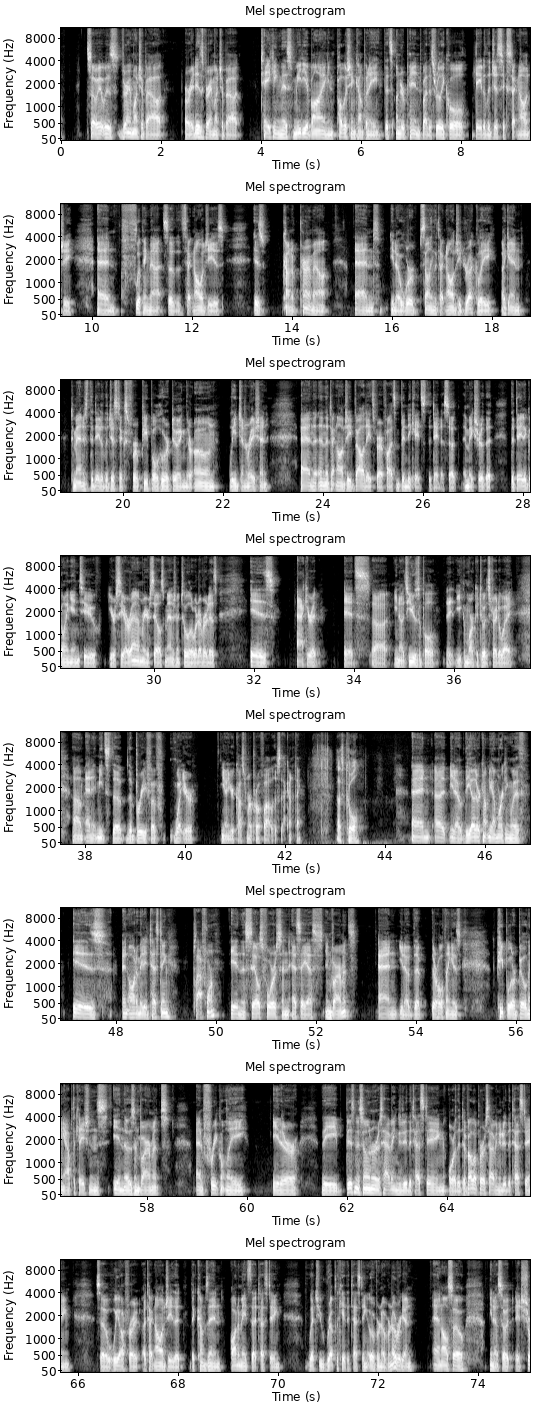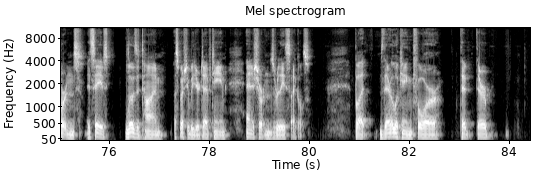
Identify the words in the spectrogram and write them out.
So it was very much about or it is very much about taking this media buying and publishing company that's underpinned by this really cool data logistics technology and flipping that so that the technology is is kind of paramount. And you know we're selling the technology directly again to manage the data logistics for people who are doing their own lead generation. And and the technology validates verifies and vindicates the data. So it makes sure that the data going into your crm or your sales management tool or whatever it is is accurate. It's uh, you know it's usable. It, you can market to it straight away, um, and it meets the the brief of what your you know your customer profile is. That kind of thing. That's cool. And uh, you know the other company I'm working with is an automated testing platform in the Salesforce and SAS environments. And you know the, their whole thing is people are building applications in those environments, and frequently either the business owner is having to do the testing or the developer is having to do the testing. So we offer a, technology that that comes in, automates that testing, lets you replicate the testing over and over and over again. And also, you know, so it, it shortens, it saves loads of time, especially with your dev team, and it shortens release cycles. But they're looking for that they're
